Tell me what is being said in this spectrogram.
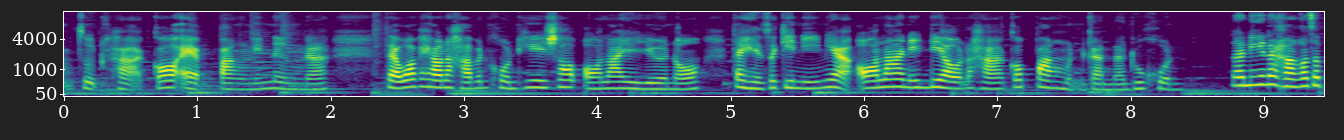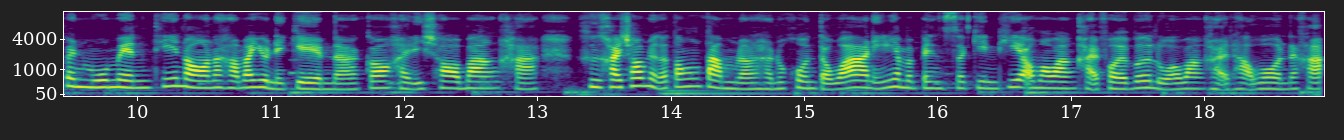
3จุดค่ะ ก็แอบปังนิดนึงนะ แต่ว่าแพลนะคะเป็นคนที่ชอบออร่าเยอะๆเนาะ แต่เห็นสกินนี้เนี่ยออร่านิดเดียวนะคะ ก็ปังเหมือนกันนะทุกคน และนี่นะคะก็จะเป็นมูเมนต์ที่น้องนะคะมาอยู่ในเกมนะ ก็ใครที่ชอบบ้างคะคือใครชอบเนี่ยก็ต้องตำแล้วนะคะทุกคนแต่ว่าอันนี้เนี่ยมันเป็นสกินที่เอามาวางขาย forever หรือว่าวางขายถาวรนะคะ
